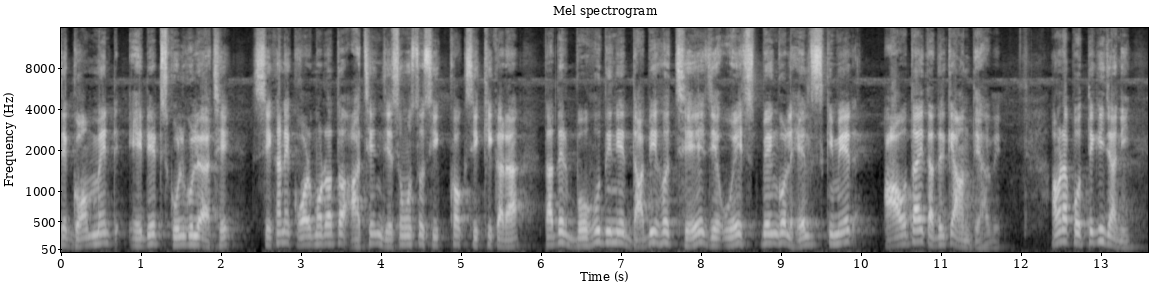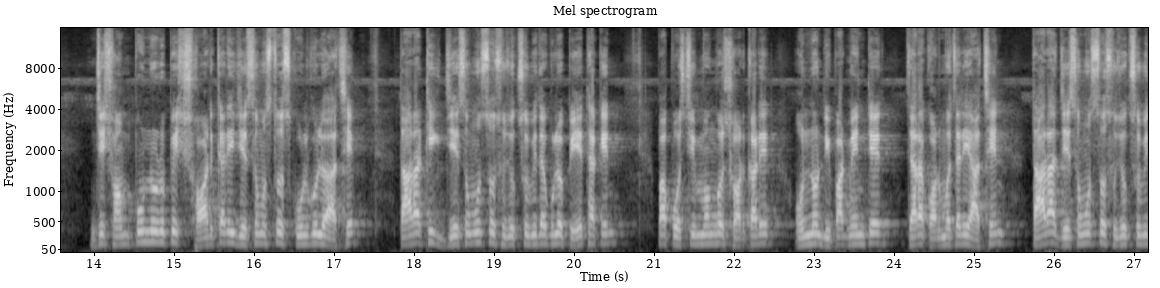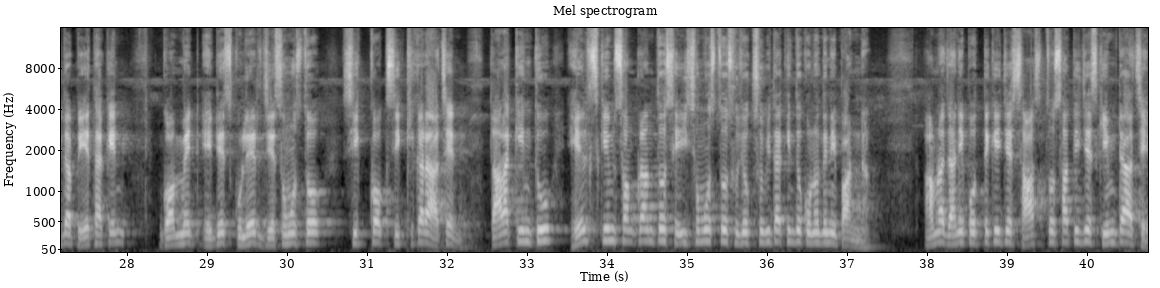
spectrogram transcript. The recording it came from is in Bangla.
যে গভর্নমেন্ট এডেড স্কুলগুলো আছে, সেখানে কর্মরত আছেন যে সমস্ত শিক্ষক, শিক্ষিকারা, তাদের বহুদিনের দাবি হচ্ছে যে ওয়েস্ট বেঙ্গল হেলথ স্কিমের আওতায় তাদেরকে আনতে হবে। আমরা প্রত্যেকেই জানি যে সম্পূর্ণরূপে সরকারি যে সমস্ত স্কুলগুলো আছে, তারা ঠিক যে সমস্ত সুযোগ সুবিধাগুলো পেয়ে থাকেন বা পশ্চিমবঙ্গ সরকারের অন্য ডিপার্টমেন্টের যারা কর্মচারী আছেন, তারা যে সমস্ত সুযোগ সুবিধা পেয়ে থাকেন গভর্নমেন্ট এডেড স্কুলের যে সমস্ত শিক্ষক, শিক্ষিকারা আছেন, তারা কিন্তু হেলথ স্কিম সংক্রান্ত সেই সমস্ত সুযোগ সুবিধা কিন্তু কোনোদিনই পান না। আমরা জানি প্রত্যেকেই যে স্বাস্থ্যসাথী যে স্কিমটা আছে,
